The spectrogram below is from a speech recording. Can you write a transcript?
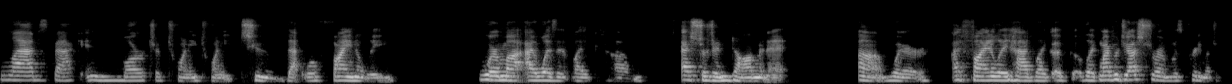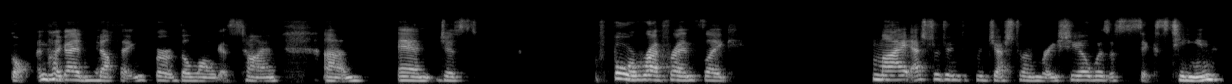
labs back in March of 2022 that were finally where my I wasn't like um, estrogen dominant, um, where I finally had like a like my progesterone was pretty much gone. Like I had nothing for the longest time. Um, and just for reference, like my estrogen to progesterone ratio was a 16.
